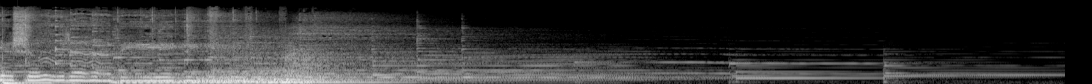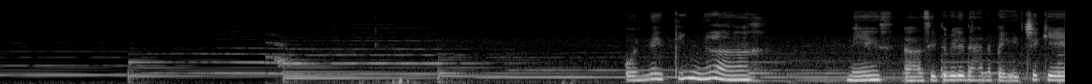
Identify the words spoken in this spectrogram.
යශෝරාවී මේ සිතුවිලි දැහන පේච්චකේ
